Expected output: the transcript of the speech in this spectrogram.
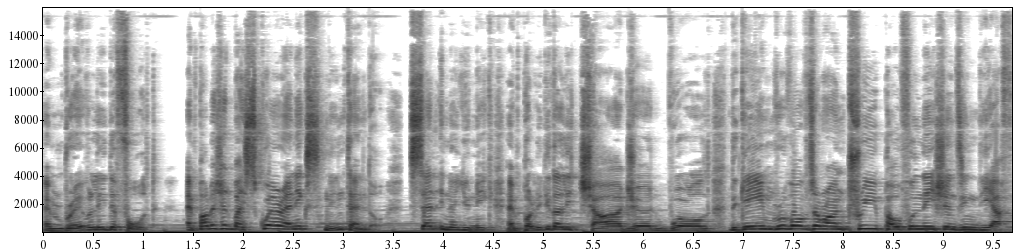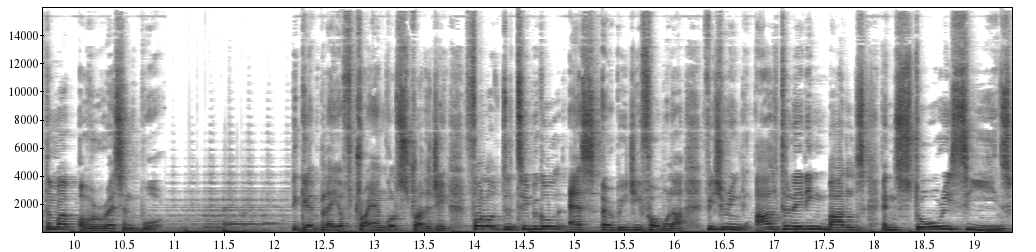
and Bravely Default, and published by Square Enix Nintendo. Set in a unique and politically charged world, the game revolves around three powerful nations in the aftermath of a recent war. The gameplay of Triangle Strategy followed the typical SRPG formula featuring alternating battles and story scenes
